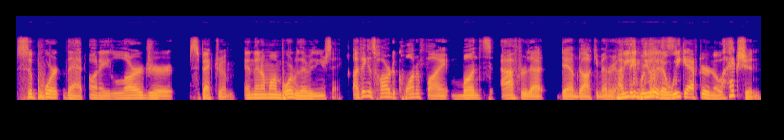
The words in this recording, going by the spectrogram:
support that on a larger spectrum? And then I'm on board with everything you're saying. I think it's hard to quantify months after that damn documentary. I we think can do it a s- week after an election.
